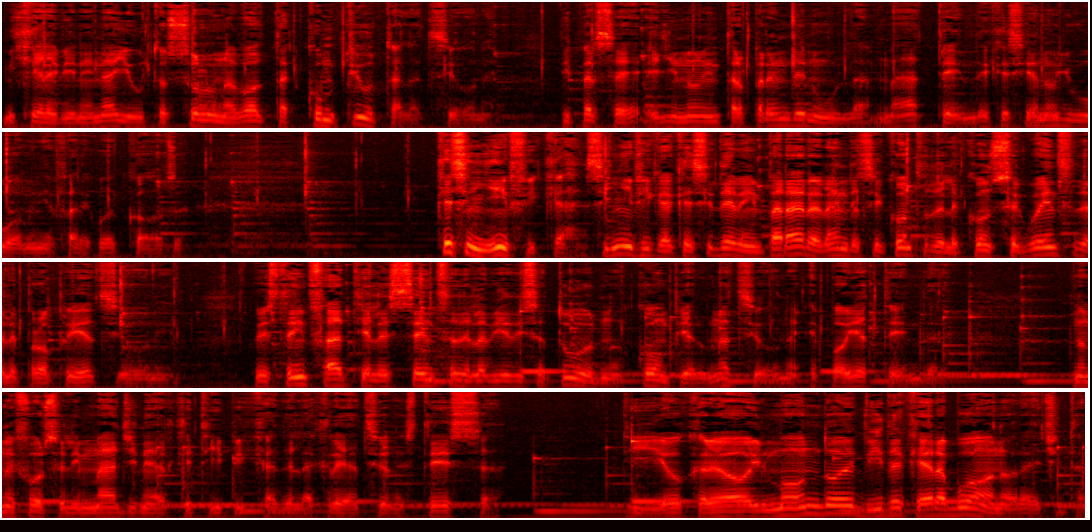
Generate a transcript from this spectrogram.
Michele viene in aiuto solo una volta compiuta l'azione. Di per sé egli non intraprende nulla, ma attende che siano gli uomini a fare qualcosa. Che significa? Significa che si deve imparare a rendersi conto delle conseguenze delle proprie azioni. Questa infatti è l'essenza della via di Saturno, compiere un'azione e poi attendere. Non è forse l'immagine archetipica della creazione stessa? Dio creò il mondo e vide che era buono, recita.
